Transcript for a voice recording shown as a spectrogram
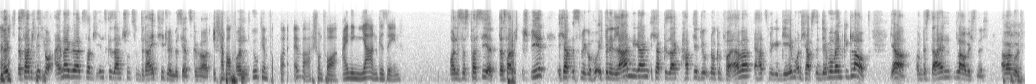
Wirklich, das habe ich nicht nur einmal gehört, das habe ich insgesamt schon zu drei Titeln bis jetzt gehört. Ich habe auch Und- Duke Nukem Forever schon vor einigen Jahren gesehen. Und es ist passiert. Das habe ich gespielt. Ich habe es mir geholt. Ich bin in den Laden gegangen. Ich habe gesagt, habt ihr Duke Nukem Forever? Er hat es mir gegeben und ich habe es in dem Moment geglaubt. Ja, und bis dahin glaube ich es nicht. Aber gut.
